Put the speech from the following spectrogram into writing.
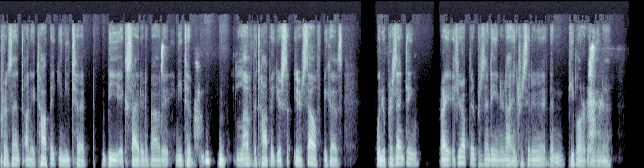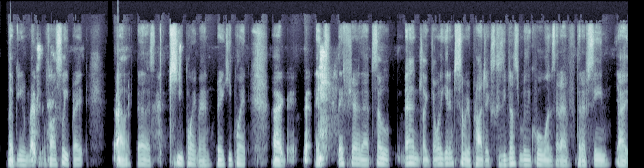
present on a topic, you need to be excited about it. You need to love the topic your, yourself because when you're presenting, right? If you're up there presenting and you're not interested in it, then people aren't really going to like you know people fall asleep, right? I like that. That's a key point, man. Very key point. Uh, I agree. Thanks, thanks for sharing that. So, man, like I want to get into some of your projects because you've done some really cool ones that I've that I've seen uh,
